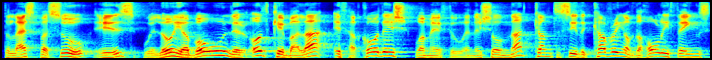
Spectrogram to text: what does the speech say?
The last pasuk is "Velo yabohu lirod kebala hakodesh wamethu," and they shall not come to see the covering of the holy things,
